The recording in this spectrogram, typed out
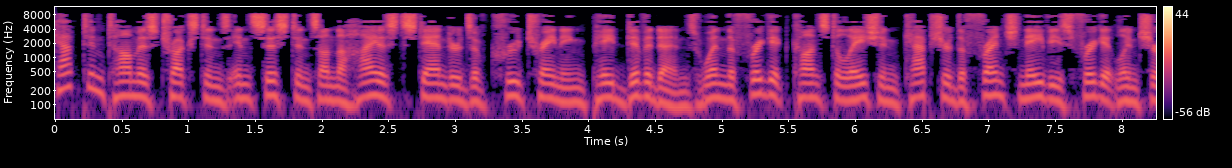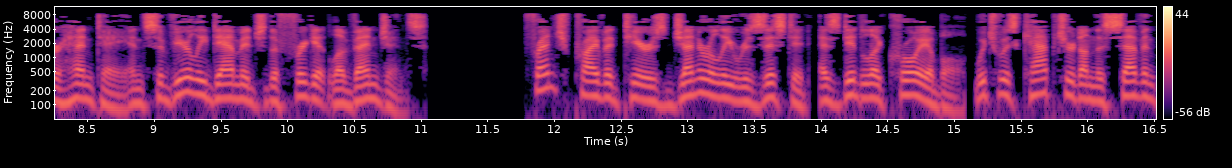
Captain Thomas Truxtun's insistence on the highest standards of crew training paid dividends when the frigate Constellation captured the French Navy's frigate L'Insurgente and severely damaged the frigate La Vengeance. French privateers generally resisted, as did Le Croyable, which was captured on 7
